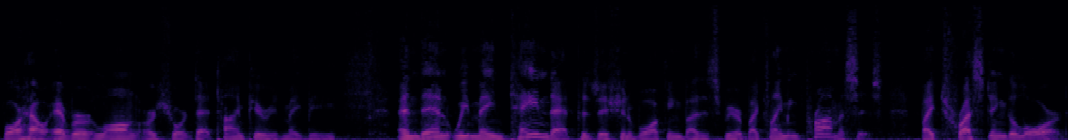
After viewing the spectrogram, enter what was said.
for however long or short that time period may be. And then we maintain that position of walking by the Spirit by claiming promises, by trusting the Lord.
